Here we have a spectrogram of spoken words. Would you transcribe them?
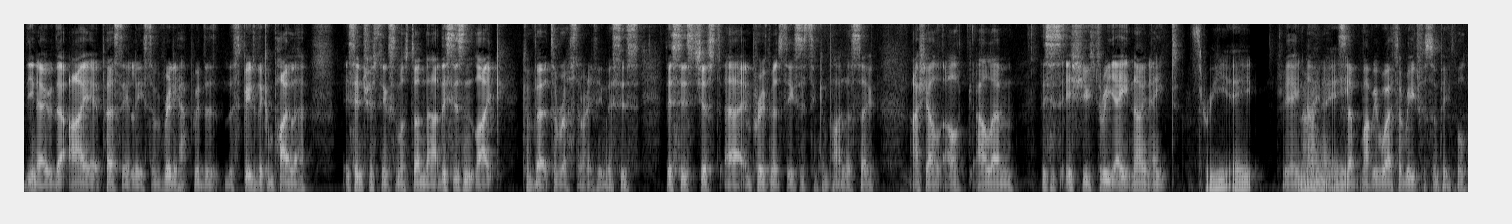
you know, that I personally at least am really happy with the, the speed of the compiler. It's interesting someone's done that. This isn't like convert to Rust or anything. This is this is just uh, improvements to the existing compilers. So actually, I'll I'll, I'll um this is issue three eight nine eight. three eight Three eight nine eight. So that might be worth a read for some people.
